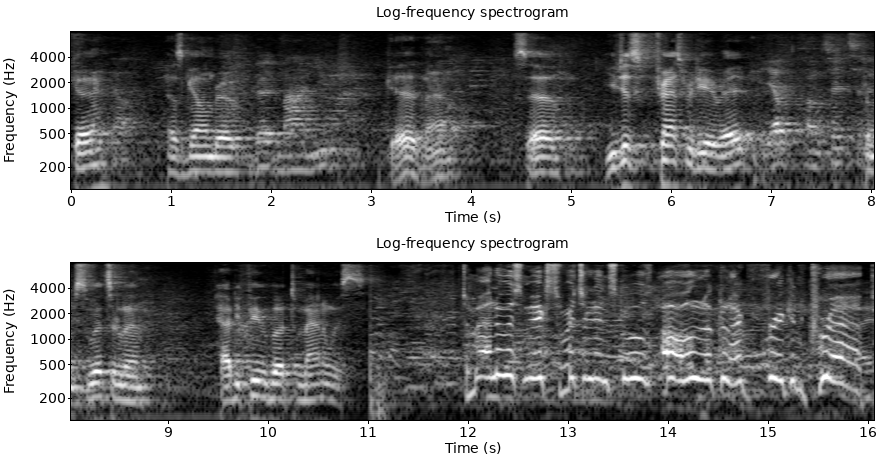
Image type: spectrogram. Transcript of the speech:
Okay. How's it going, bro? Good man, you. Good, man. So, you just transferred here, right? Yep, from Switzerland. From Switzerland. How do you feel about Tamanawis? Tamanawis makes Switzerland schools all look like freaking crap.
